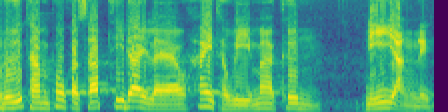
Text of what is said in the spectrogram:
หรือทำโภคทรัพย์ที่ได้แล้วให้ทวีมากขึ้น นี้อย่างหนึ่ง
